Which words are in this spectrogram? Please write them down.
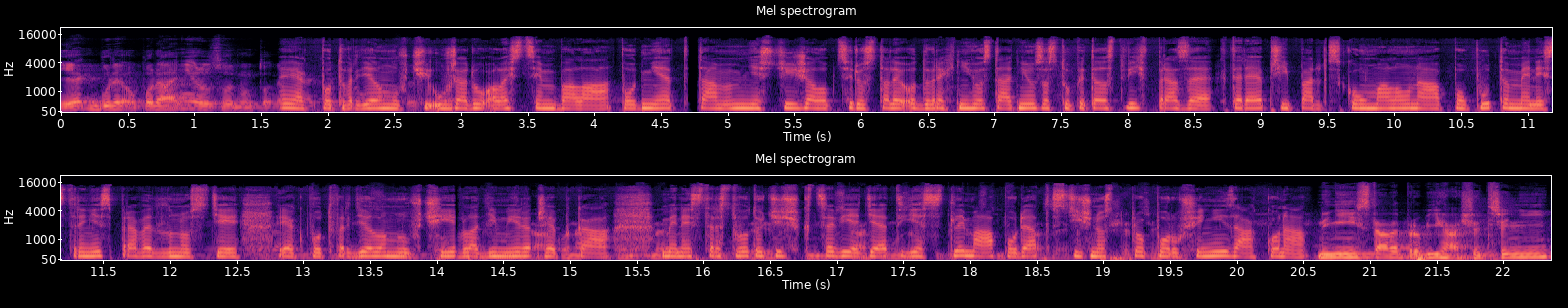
Jak bude o podání rozhodnuto. Jak potvrdil mluvčí úřadu Aleš Cimbala, podnět tam městští žalobci dostali od vrchního státního zastupitelství v Praze, které případ zkoumalo na poput ministrině spravedlnosti, jak potvrdil mluvčí Vladimír Řepka. Ministerstvo totiž chce vědět, jestli má podat stížnost pro porušení zákona. Nyní stále probíhá šetření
